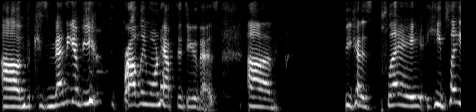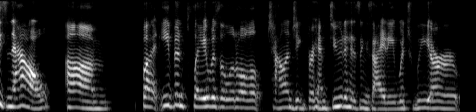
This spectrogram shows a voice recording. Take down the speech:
um, because many of you probably won't have to do this um, because play he plays now um, but even play was a little challenging for him due to his anxiety which we are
